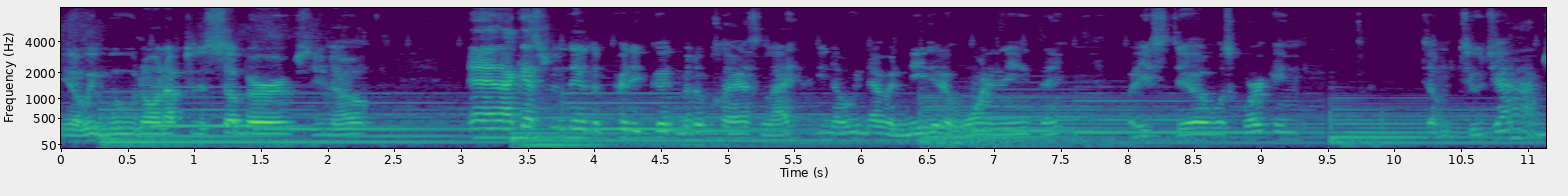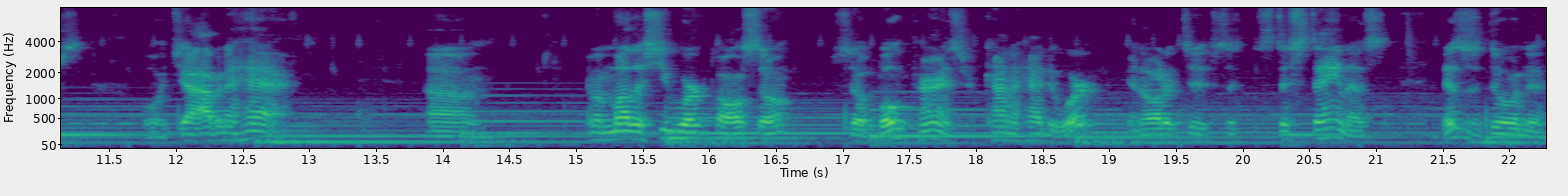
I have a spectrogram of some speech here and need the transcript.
You know, we moved on up to the suburbs, you know. And I guess we lived a pretty good middle class life. You know, we never needed or wanted anything, but he still was working them two jobs or a job and a half. Um, and my mother, she worked also. So both parents kind of had to work in order to sustain us. This was during the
